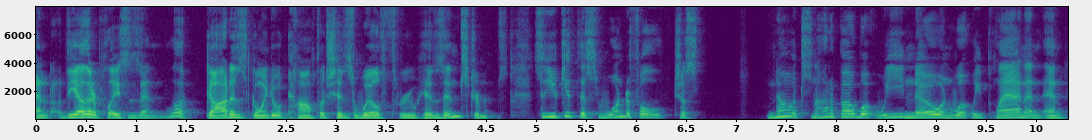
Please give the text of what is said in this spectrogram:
and the other places. And look, God is going to accomplish his will through his instruments. So you get this wonderful, just no, it's not about what we know and what we plan. And and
